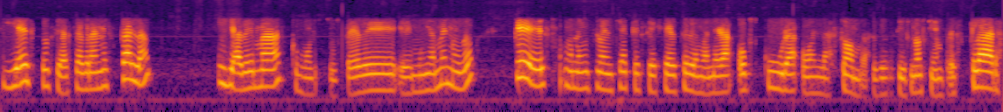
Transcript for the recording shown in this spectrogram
si esto se hace a gran escala? Y además, como sucede eh, muy a menudo, que es una influencia que se ejerce de manera oscura o en las sombras, es decir, no siempre es clara.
